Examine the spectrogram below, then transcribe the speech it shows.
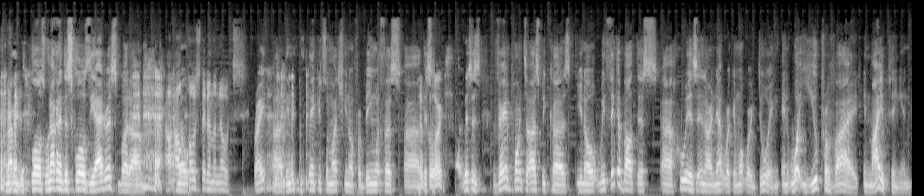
we're not going to disclose we're not going to disclose the address but um, I'll, I'll no. post it in the notes. Right? Uh, thank you so much you know for being with us. Uh, of this is course. this is very important to us because you know we think about this uh, who is in our network and what we're doing. And what you provide in my opinion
